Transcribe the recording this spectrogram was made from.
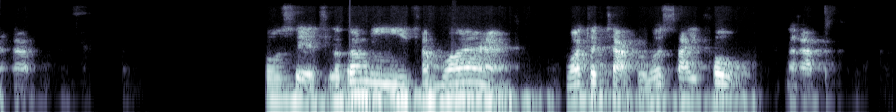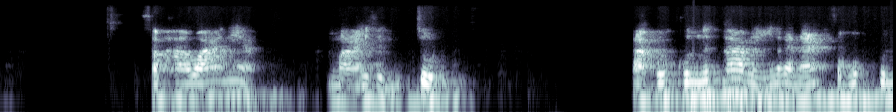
นะครับ process แล้วก็มีคำว่าวัฏจักรหรือว่า cycle นะครับ สภาวะเนี่ย หมายถึงจุดอะคุณคุณนึกภาพอย่างนี้แล้วกันนะ สมมติคุณ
